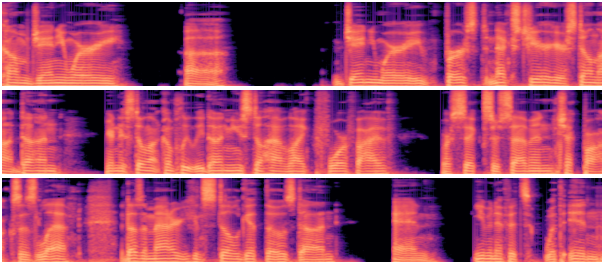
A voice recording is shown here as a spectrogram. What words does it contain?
come January uh January 1st next year you're still not done. You're still not completely done. You still have like 4 or 5 or 6 or 7 check boxes left. It doesn't matter. You can still get those done and even if it's within,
